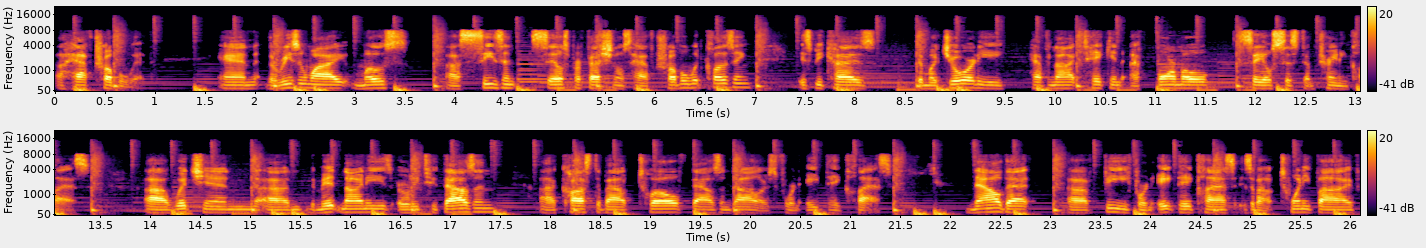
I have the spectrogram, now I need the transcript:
uh, have trouble with. And the reason why most uh, seasoned sales professionals have trouble with closing is because the majority have not taken a formal sales system training class, uh, which in uh, the mid 90s, early 2000, uh, cost about $12,000 for an eight day class. Now that uh, fee for an eight day class is about 25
